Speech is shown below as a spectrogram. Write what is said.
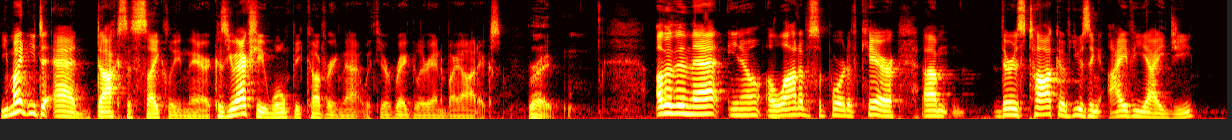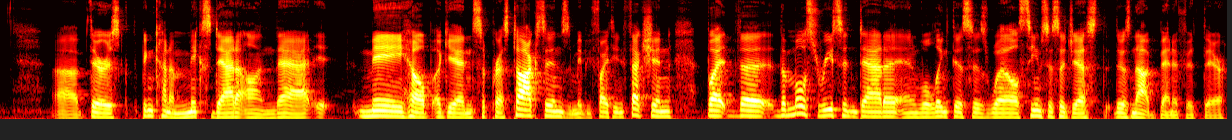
You might need to add doxycycline there because you actually won't be covering that with your regular antibiotics. Right. other than that, you know, a lot of supportive care. Um, there is talk of using IVIG. Uh, there's been kind of mixed data on that. It may help again suppress toxins and maybe fight the infection, but the the most recent data, and we'll link this as well, seems to suggest there's not benefit there.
